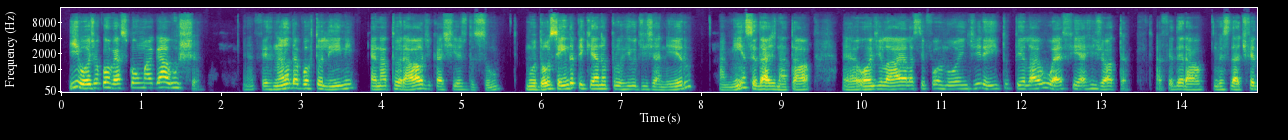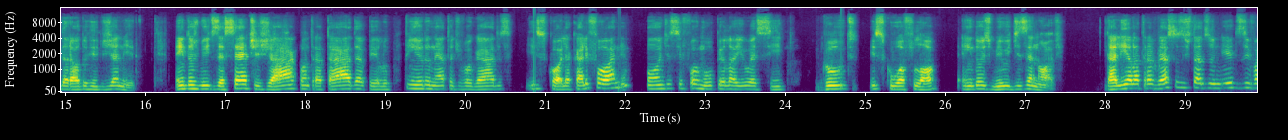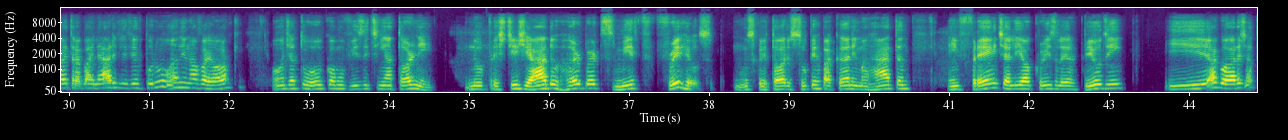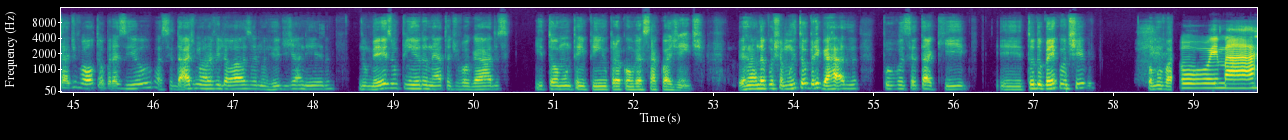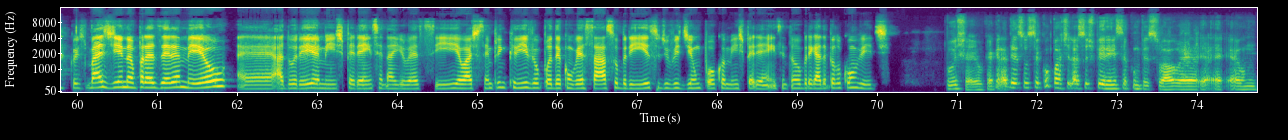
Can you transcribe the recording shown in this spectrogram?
E hoje eu converso com uma gaúcha. Né? Fernanda Bortolini é natural de Caxias do Sul. Mudou-se ainda pequena para o Rio de Janeiro a minha cidade natal, é, onde lá ela se formou em Direito pela UFRJ, a Federal, Universidade Federal do Rio de Janeiro. Em 2017, já contratada pelo Pinheiro Neto Advogados, escolhe a Califórnia, onde se formou pela USC Gould School of Law em 2019. Dali ela atravessa os Estados Unidos e vai trabalhar e viver por um ano em Nova York, onde atuou como visiting attorney no prestigiado Herbert Smith Freehills, um escritório super bacana em Manhattan, em frente ali ao Chrysler Building, e agora já está de volta ao Brasil, a cidade maravilhosa, no Rio de Janeiro, no mesmo Pinheiro Neto Advogados, e toma um tempinho para conversar com a gente. Fernanda, puxa, muito obrigado por você estar tá aqui. E tudo bem contigo? Como vai? Oi, Marcos. Imagina, o prazer é meu. É, adorei a minha experiência na USC. Eu acho sempre incrível poder conversar sobre isso, dividir um pouco a minha experiência. Então, obrigada pelo convite. Puxa, eu que agradeço você compartilhar sua experiência com o pessoal. É, é, é um,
